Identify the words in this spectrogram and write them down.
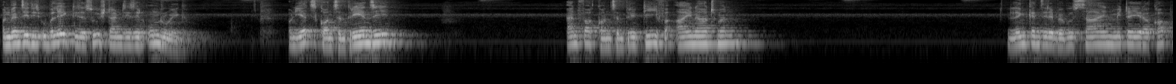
Und wenn Sie das überlegen, dieser Zustand, Sie sind unruhig. Und jetzt konzentrieren Sie, einfach konzentrieren, tief einatmen. Lenken Sie das Bewusstsein mit Ihrer Kopf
